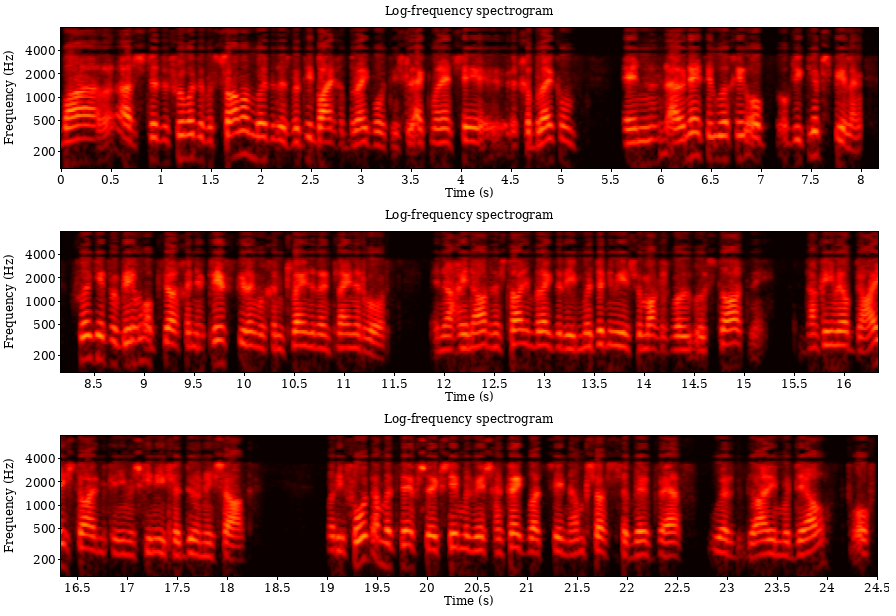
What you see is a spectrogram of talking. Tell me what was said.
Maar as dit byvoorbeeld 'n versamelmotor is wat nie baie gebruik word nie, sal ek maar net sê gebruik hom en hou net 'n oogie op op die klipspeling. Voordat jy probleme opjaag en jou klipspeling begin kleiner en kleiner word en dan gaan jy na 'n stadium bereik dat die motor nie meer so maklik wil, wil staat nie dan kan jy my op daai stadium kan jy miskien iets doen in die saak. Wat die voort aan betref, sê ek sê moet mense gaan kyk wat sê Namsa se webwerf oor daai model of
